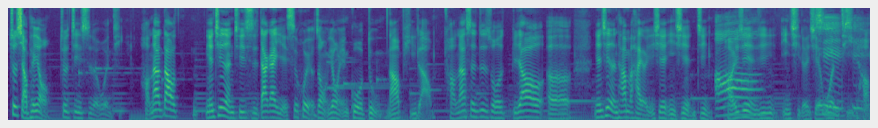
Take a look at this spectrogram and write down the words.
就小朋友就近视的问题。好，那到年轻人其实大概也是会有这种用眼过度，然后疲劳。好，那甚至说比较呃年轻人他们还有一些隐形眼镜，哦好，一些眼镜引起的一些问是题。好，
